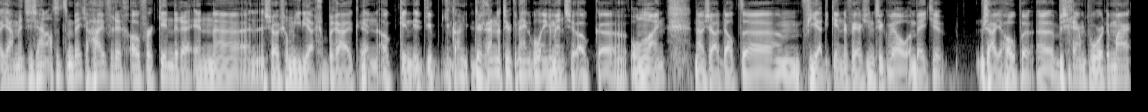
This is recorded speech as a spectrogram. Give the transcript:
ja, mensen zijn altijd een beetje huiverig over kinderen en social media gebruik. Ja. En ook kind, je, je kan, er zijn natuurlijk een heleboel enge mensen ook online. Nou zou dat eh, via die kinderversie natuurlijk wel een beetje. Zou je hopen eh, beschermd worden. Maar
